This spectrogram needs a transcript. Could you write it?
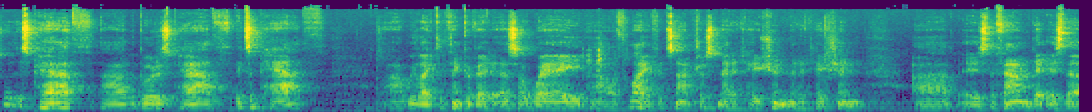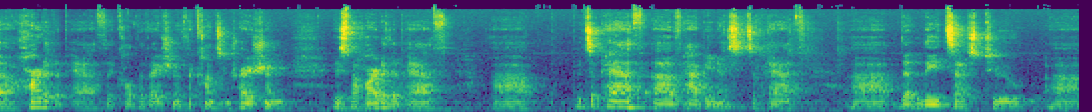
So, this path, uh, the Buddha's path, it's a path. Uh, we like to think of it as a way of life. It's not just meditation. Meditation uh, is the found is the heart of the path. The cultivation of the concentration is the heart of the path. Uh, it's a path of happiness. It's a path uh, that leads us to uh,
